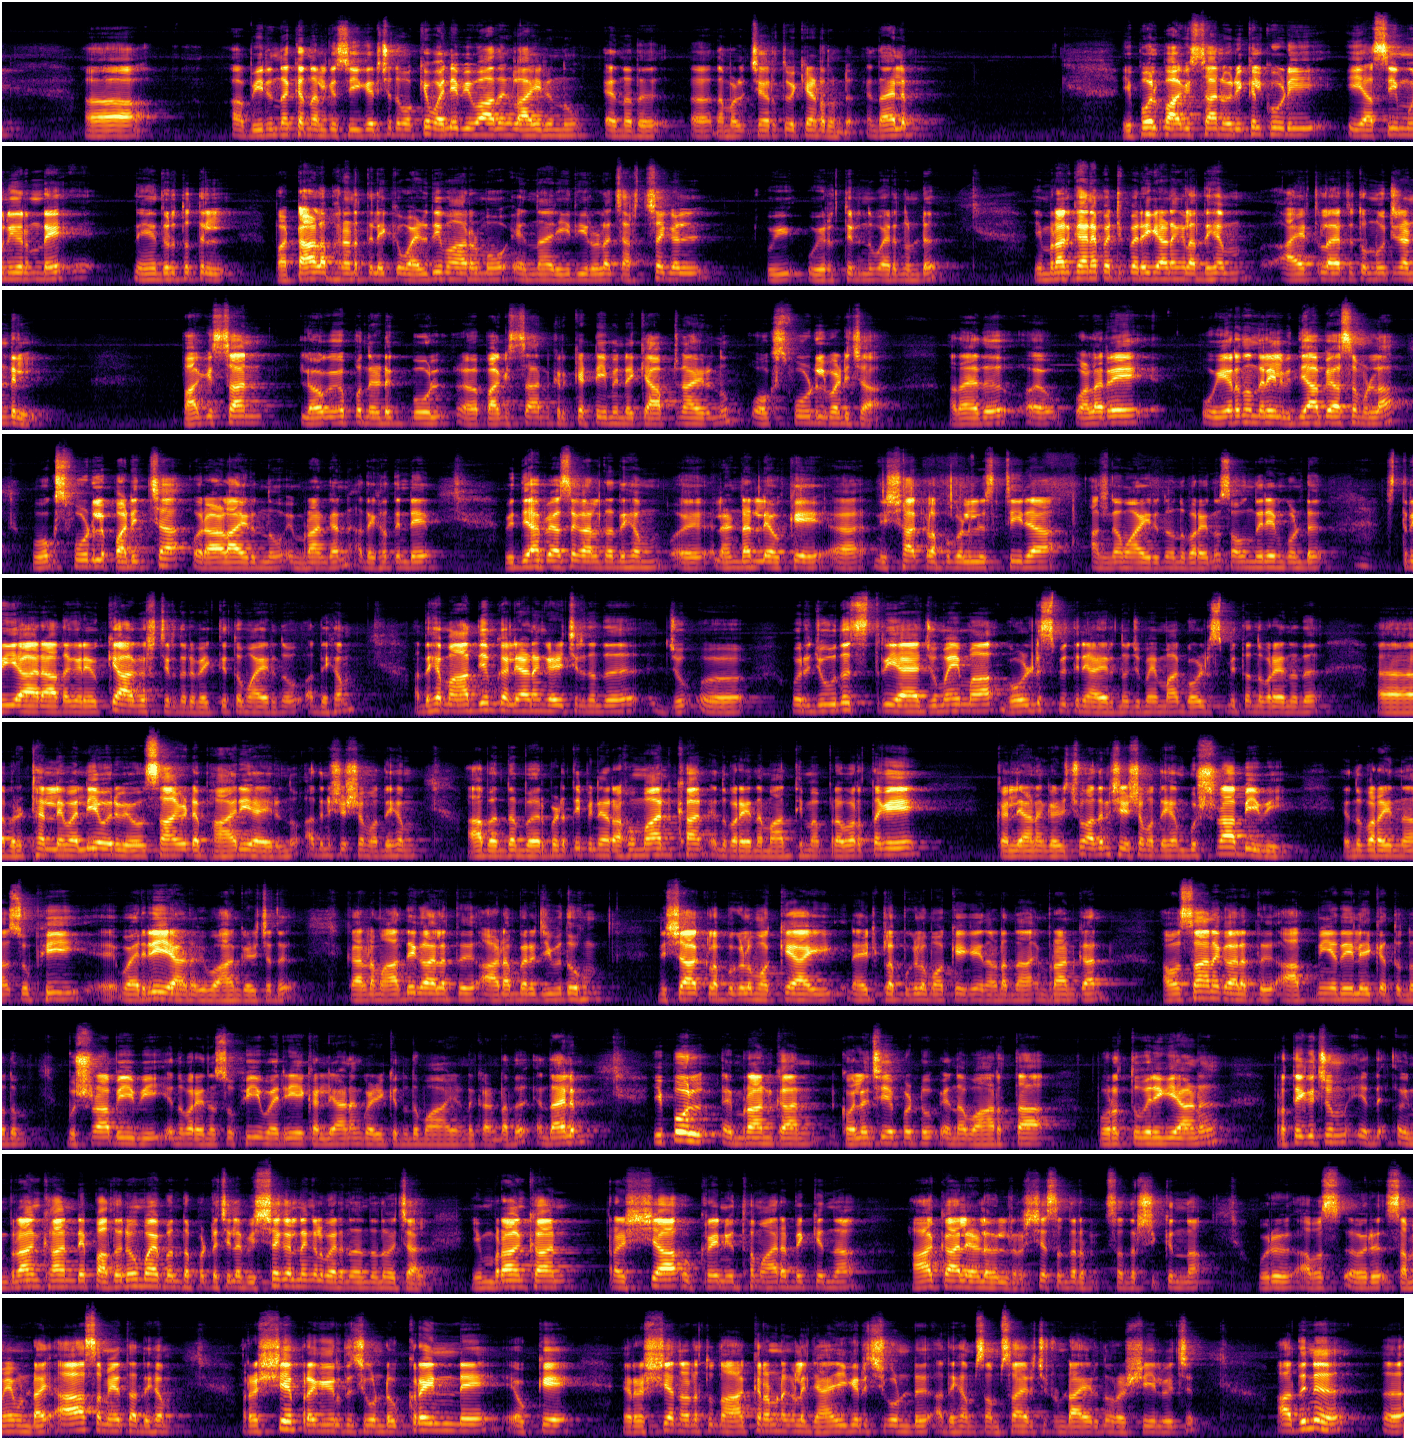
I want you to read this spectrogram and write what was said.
വിരുന്നൊക്കെ നൽകി സ്വീകരിച്ചതും ഒക്കെ വലിയ വിവാദങ്ങളായിരുന്നു എന്നത് നമ്മൾ ചേർത്ത് വെക്കേണ്ടതുണ്ട്. എന്തായാലും ഇപ്പോൾ പാകിസ്ഥാൻ ഒരിക്കൽ കൂടി ഈ അസീം മുനീറിന്റെ നേതൃത്വത്തിൽ പട്ടാള ഭരണത്തിലേക്ക് വഴുതി മാറുമോ എന്ന രീതിയിലുള്ള ചർച്ചകൾ ഉയ- ഉയർത്തിരുന്നു വരുന്നുണ്ട്. ഇമ്രാൻഖാനെ പറ്റി പറയുകയാണെങ്കിൽ അദ്ദേഹം ആയിരത്തി തൊള്ളായിരത്തി തൊണ്ണൂറ്റി രണ്ടിൽ പാകിസ്ഥാൻ ലോകകപ്പ് നേടുമ്പോൾ പാകിസ്ഥാൻ ക്രിക്കറ്റ് ടീമിന്റെ ക്യാപ്റ്റനായിരുന്നു. ഓക്സ്ഫോർഡിൽ പഠിച്ച അതായത് വളരെ ഉയർന്ന നിലയിൽ വിദ്യാഭ്യാസമുള്ള ഓക്സ്ഫോർഡിൽ പഠിച്ച ഒരാളായിരുന്നു ഇമ്രാൻഖാൻ അദ്ദേഹത്തിന്റെ വിദ്യാഭ്യാസ കാലത്ത് അദ്ദേഹം ലണ്ടനിലെ ഒക്കെ നിഷാ ക്ലബ്ബുകളിൽ സ്ഥിര അംഗമായിരുന്നു എന്ന് പറയുന്നു. സൗന്ദര്യം കൊണ്ട് സ്ത്രീ ആരാധകരെ ഒക്കെ ആകർഷിച്ചിരുന്ന ഒരു വ്യക്തിത്വമായിരുന്നു അദ്ദേഹം. അദ്ദേഹം ആദ്യം കല്യാണം കഴിച്ചിരുന്നത് ജു ഒരു ജൂത സ്ത്രീയായ ജുമൈമ ഗോൾഡ് സ്മിത്തിനെ ആയിരുന്നു ജുമൈമ ഗോൾഡ് സ്മിത്ത് എന്ന് പറയുന്നത് ബ്രിട്ടനിലെ വലിയ ഒരു വ്യവസായിയുടെ ഭാര്യയായിരുന്നു. അതിനുശേഷം അദ്ദേഹം ആ ബന്ധം വേർപ്പെടുത്തി പിന്നെ റഹ്മാൻ ഖാൻ എന്ന് പറയുന്ന മാധ്യമ പ്രവർത്തകയെ കല്യാണം കഴിച്ചു. അതിനുശേഷം അദ്ദേഹം ബുഷ്ര ബീവി എന്ന് പറയുന്ന സുഫി വരിയെയാണ് വിവാഹം കഴിച്ചത്. കാരണം ആദ്യകാലത്ത് ആഡംബര ജീവിതവും നിശാ ക്ലബ്ബുകളുമൊക്കെ ആയി നൈറ്റ് ക്ലബ്ബുകളുമൊക്കെ നടന്ന ഇമ്രാൻഖാൻ അവസാന കാലത്ത് ആത്മീയതയിലേക്ക് എത്തുന്നതും ബുഷ്ര ബീവി എന്ന് പറയുന്ന സുഫി വരിയെ കല്യാണം കഴിക്കുന്നതുമായാണ് കണ്ടത്. എന്തായാലും ഇപ്പോൾ ഇമ്രാൻഖാൻ കൊല ചെയ്യപ്പെട്ടു എന്ന വാർത്ത പുറത്തു വരികയാണ്. പ്രത്യേകിച്ചും ഇമ്രാൻഖാന്റെ പതനവുമായി ബന്ധപ്പെട്ട് ചില വിശകലനങ്ങൾ വരുന്നത് എന്തെന്ന് വെച്ചാൽ ഇമ്രാൻഖാൻ റഷ്യ ഉക്രൈൻ യുദ്ധം ആരംഭിക്കുന്ന ആ കാലയളവിൽ റഷ്യ സന്ദർ സന്ദർശിക്കുന്ന ഒരു അവസ് ഒരു സമയമുണ്ടായി. ആ സമയത്ത് അദ്ദേഹം റഷ്യയെ പ്രകീർത്തിച്ചുകൊണ്ട് ഉക്രൈനെ ഒക്കെ റഷ്യ നടത്തുന്ന ആക്രമണങ്ങളെ ന്യായീകരിച്ചുകൊണ്ട് അദ്ദേഹം സംസാരിച്ചിട്ടുണ്ടായിരുന്നു റഷ്യയിൽ വെച്ച്. അതിന്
